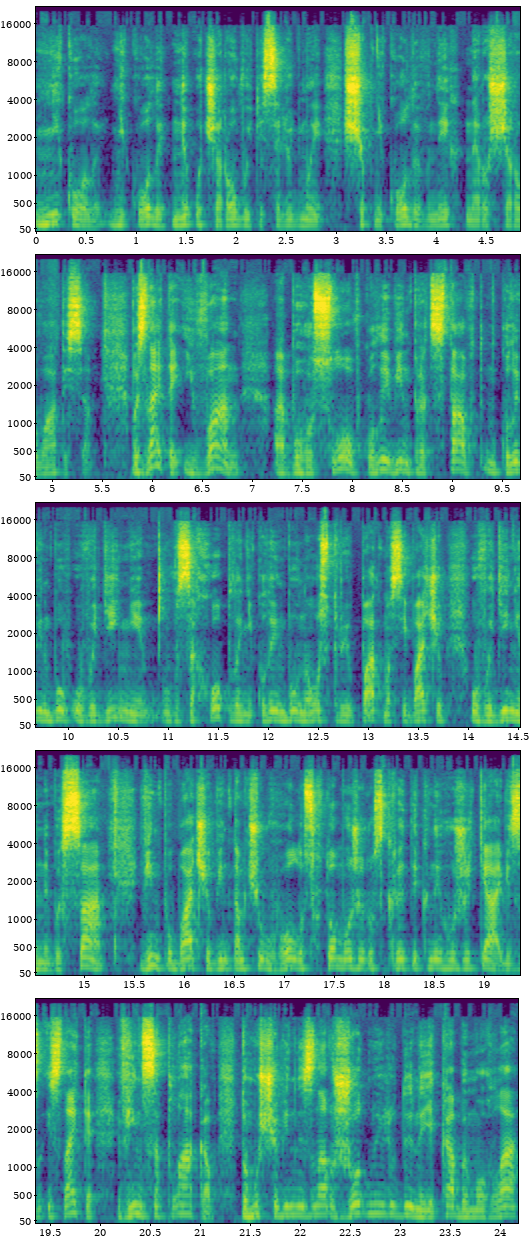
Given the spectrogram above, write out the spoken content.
ніколи, ніколи не очаровуйтеся людьми, щоб ніколи в них не розчаруватися. Ви знаєте, Іван е, Богослов, коли він представ, ну, коли він був у видінні, в захопленні, коли він був на острові Патмос і бачив у видінні небеса, він побачив, він там чув голос, хто може розкрити книгу життя. І знаєте, він заплакав, тому що він не знав жодної людини, яка би могла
